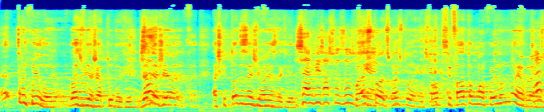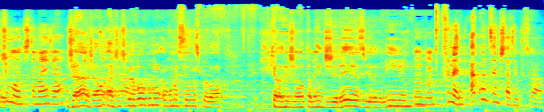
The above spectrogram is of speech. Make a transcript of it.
É tranquilo. Eu gosto de viajar tudo aqui. Já Já- viajei, acho que todas as regiões daqui. Já viajaste todas as Quase todas, quase todas. Falta- se falta alguma coisa, eu não lembro Traz dos montes também já? Já, já. A gente gravou alguma- algumas cenas por lá. Aquela região também de Jerez, Vieira do Minho. Uhum. Fernando, há quantos anos estás em Portugal?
